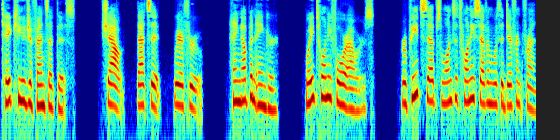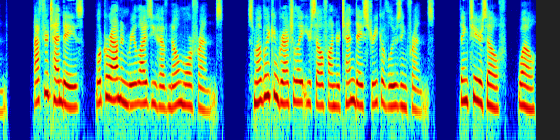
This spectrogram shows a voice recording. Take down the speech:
Take huge offense at this. Shout, that's it, we're through. Hang up in anger. Wait 24 hours. Repeat steps 1 to 27 with a different friend. After 10 days, look around and realize you have no more friends. Smugly congratulate yourself on your 10 day streak of losing friends. Think to yourself, well,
